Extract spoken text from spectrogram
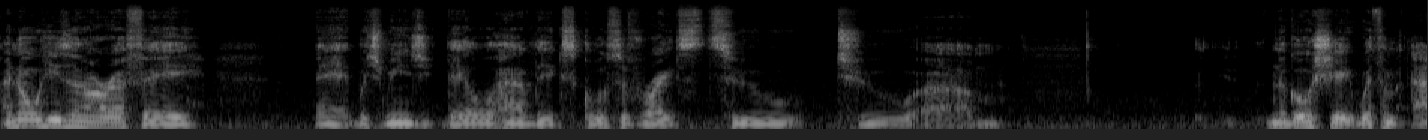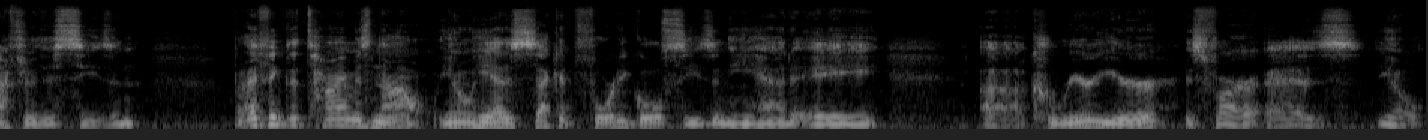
I know he's an RFA, and which means they will have the exclusive rights to to um, negotiate with him after this season. But I think the time is now. You know, he had his second 40 goal season. He had a uh, career year as far as, you know,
